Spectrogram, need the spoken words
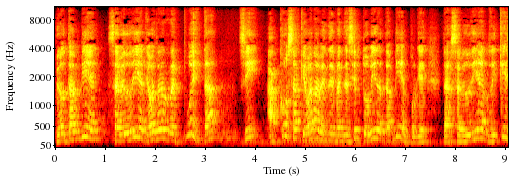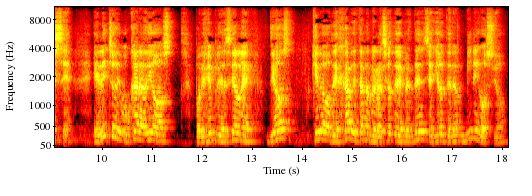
pero también sabiduría que va a traer respuesta ¿sí? a cosas que van a bendecir tu vida también, porque la sabiduría enriquece. El hecho de buscar a Dios, por ejemplo, y decirle, Dios, quiero dejar de estar en relación de dependencia, quiero tener mi negocio.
